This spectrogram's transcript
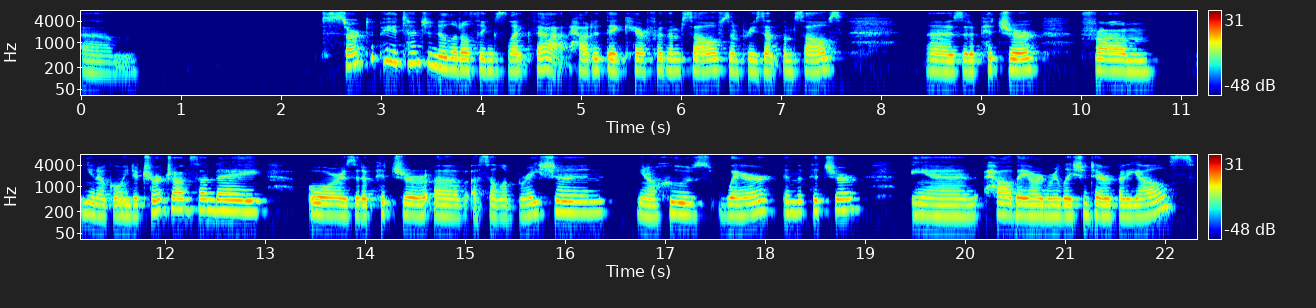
Um, start to pay attention to little things like that. How did they care for themselves and present themselves? Uh, is it a picture from, you know, going to church on Sunday? Or is it a picture of a celebration? You know, who's where in the picture and how they are in relation to everybody else?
